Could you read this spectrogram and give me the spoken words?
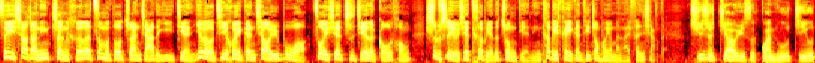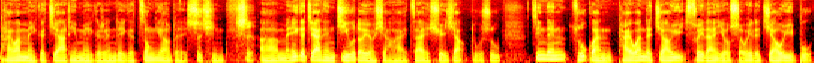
所以校长您整合了这么多专家的意见，又有机会跟教育部哦做一些直接的沟通，是不是有一些特别的重点？您特别可以跟听众朋友们来分享的。其实教育是关乎几乎台湾每个家庭每个人的一个重要的事情。是啊，每一个家庭几乎都有小孩在学校读书。今天主管台湾的教育，虽然有所谓的教育部，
